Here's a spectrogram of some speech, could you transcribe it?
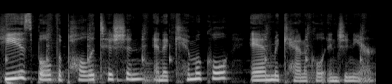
He is both a politician and a chemical and mechanical engineer.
